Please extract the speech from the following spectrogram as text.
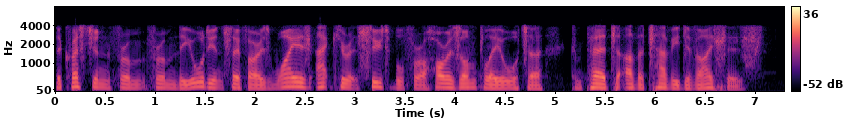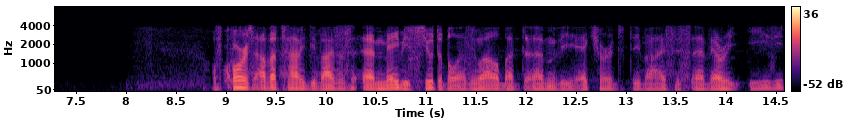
The question from, from the audience so far is why is ACURATE suitable for a horizontal aorta compared to other TAVI devices? Of course, other TAVI devices uh, may be suitable as well, but um, the ACURATE device is uh, very easy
